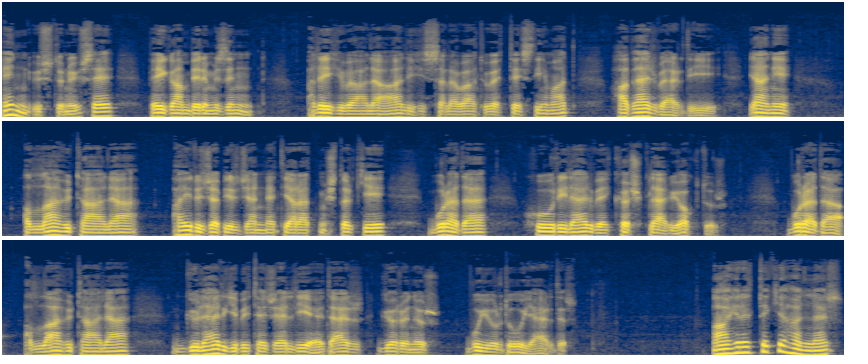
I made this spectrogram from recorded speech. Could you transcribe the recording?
en üstünü ise peygamberimizin aleyhi ve ala alihi selavatü ve teslimat haber verdiği yani Allahü Teala ayrıca bir cennet yaratmıştır ki burada huriler ve köşkler yoktur. Burada Allahü Teala güler gibi tecelli eder, görünür buyurduğu yerdir. Ahiretteki haller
